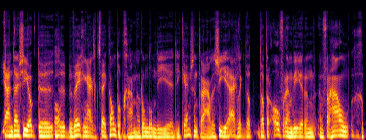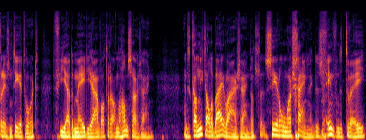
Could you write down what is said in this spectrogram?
Ja, en daar zie je ook de, Oh. de beweging eigenlijk twee kanten op gaan. Rondom die, eh, die kerncentrale zie je eigenlijk dat, dat er over en weer een, een verhaal gepresenteerd wordt via de media wat er aan de hand zou zijn. En het kan niet allebei waar zijn. Dat is zeer onwaarschijnlijk. Dus een van de twee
